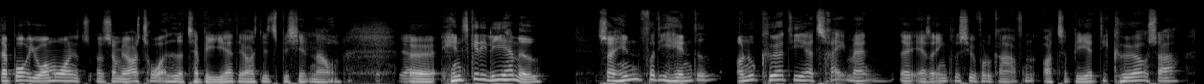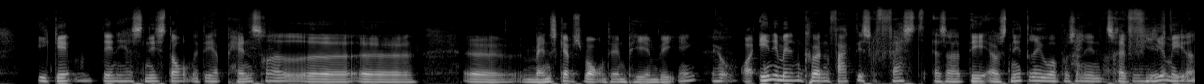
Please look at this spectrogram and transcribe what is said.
Der bor jordmoren, som jeg også tror hedder Tabea. Det er også et lidt specielt navn. ja. øh, hende skal de lige have med. Så hende får de hentet, og nu kører de her tre mand, øh, altså inklusive fotografen og Tabea, de kører jo så igennem den her snestorm med det her pansrede øh, øh, øh, mandskabsvogn, det er en PMV, ikke? Jo. Og indimellem kører den faktisk fast. Altså, det er jo snedriver på sådan Ej, en 3-4 meter.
